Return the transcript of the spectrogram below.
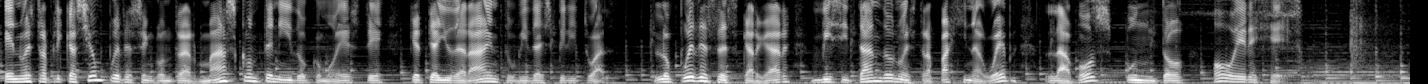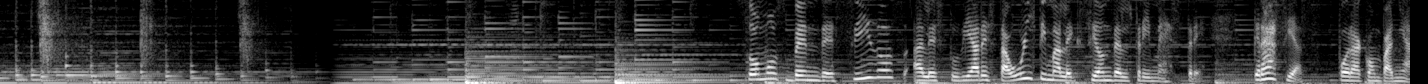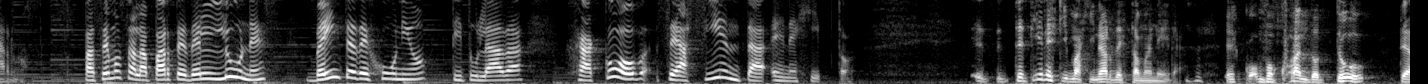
En nuestra aplicación puedes encontrar más contenido como este que te ayudará en tu vida espiritual. Lo puedes descargar visitando nuestra página web lavoz.org. Somos bendecidos al estudiar esta última lección del trimestre. Gracias por acompañarnos. Pasemos a la parte del lunes 20 de junio titulada Jacob se asienta en Egipto. Eh, te tienes que imaginar de esta manera. Es como cuando tú te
